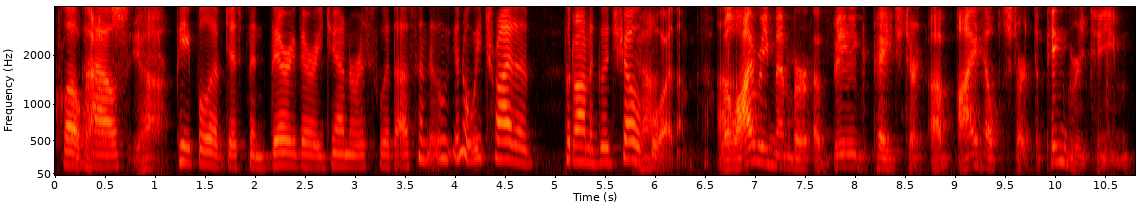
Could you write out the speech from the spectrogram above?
clubhouse. Clubhouse, yeah. People have just been very very generous with us, and you know we try to put on a good show Yeah. for them. Well, I remember a big page turn. Um, I helped start the Pingree team.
